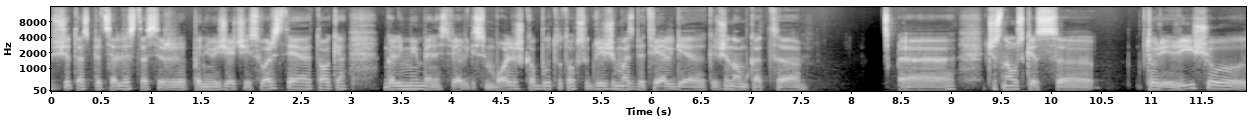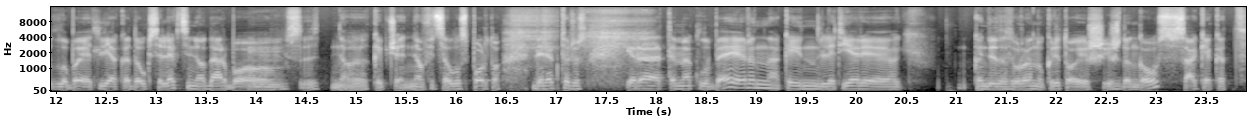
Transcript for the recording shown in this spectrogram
šitas specialistas ir panevežiečiai svarstė tokią galimybę, nes vėlgi simboliška būtų toks sugrįžimas, bet vėlgi žinom, kad e, e, Česnauskis turi ryšių, labai atlieka daug selekcinio darbo, mm. ne, kaip čia neoficialus sporto direktorius yra tame klube ir, na, kai Lietierė kandidatūra nukrito iš, iš dangaus, sakė, kad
